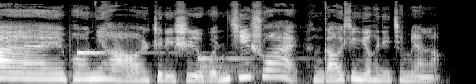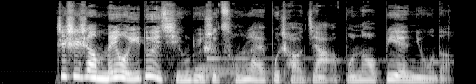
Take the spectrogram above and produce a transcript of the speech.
嗨，朋友你好，这里是文姬说爱，很高兴又和你见面了。这世上没有一对情侣是从来不吵架、不闹别扭的。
